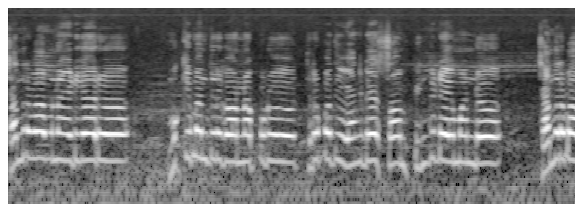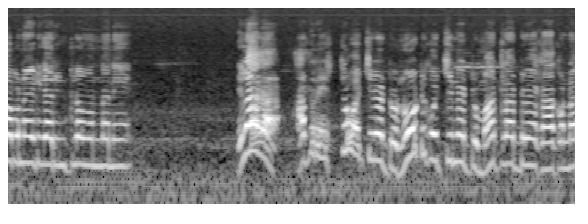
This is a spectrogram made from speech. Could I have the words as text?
చంద్రబాబు నాయుడు గారు ముఖ్యమంత్రిగా ఉన్నప్పుడు తిరుపతి వెంకటేశ్వర స్వామి పింక్ డైమండ్ చంద్రబాబు నాయుడు గారి ఇంట్లో ఉందని ఇలాగా అతను ఇష్టం వచ్చినట్టు నోటుకు వచ్చినట్టు మాట్లాడడమే కాకుండా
